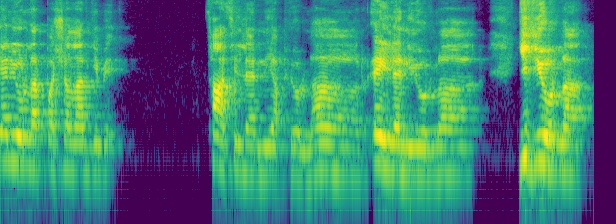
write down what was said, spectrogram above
Geliyorlar paşalar gibi tatillerini yapıyorlar, eğleniyorlar, gidiyorlar.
